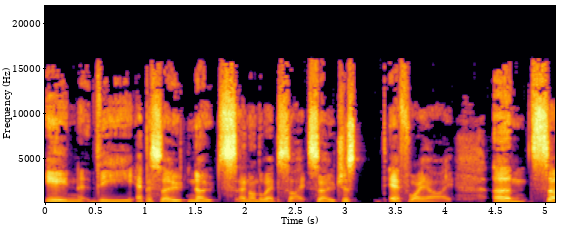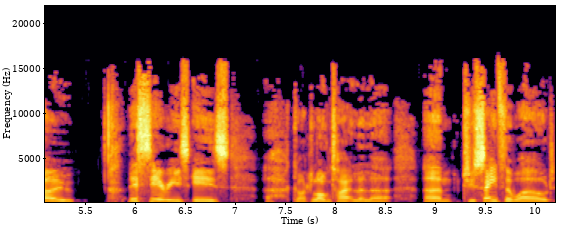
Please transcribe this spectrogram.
in the episode notes and on the website. So just FYI. Um, so this series is, uh, God, long title alert. Um, to save the world,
